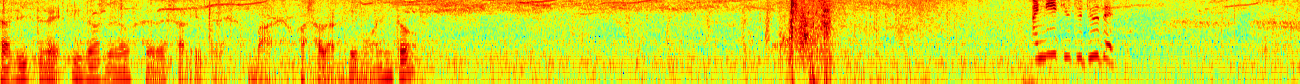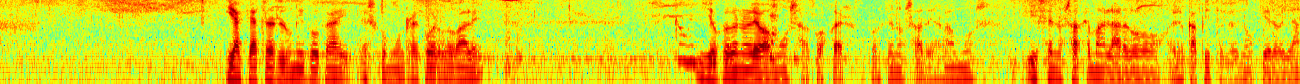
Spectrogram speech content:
Salitre y 2 de 12 de salitre. Vale, vamos a ver aquí un momento. Y aquí atrás lo único que hay es como un recuerdo, ¿vale? Y yo creo que no le vamos a coger porque nos arriesgamos y se nos hace más largo el capítulo y no quiero ya.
